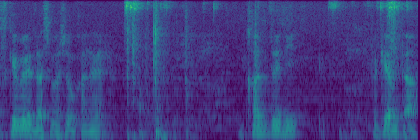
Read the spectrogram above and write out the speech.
助け舟出しましょうかね。完全に諦めた？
